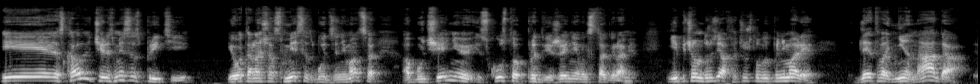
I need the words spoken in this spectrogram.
И сказал ей через месяц прийти. И вот она сейчас месяц будет заниматься обучению искусства продвижения в Инстаграме. И причем, друзья, хочу, чтобы вы понимали, для этого не надо э,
